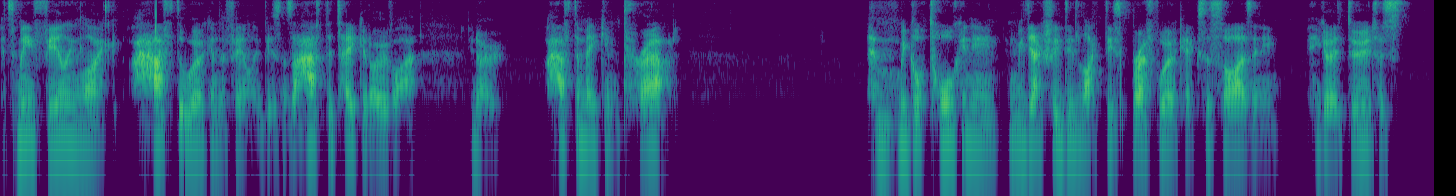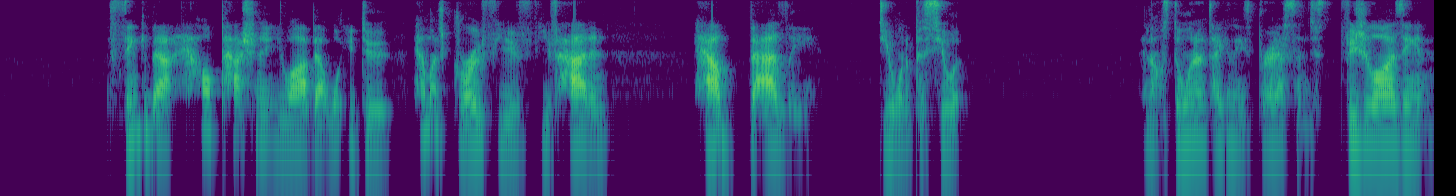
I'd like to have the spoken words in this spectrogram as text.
it's me feeling like I have to work in the family business. I have to take it over. You know, I have to make him proud and we got talking in, and we actually did like this breath work exercise and he, he goes dude just think about how passionate you are about what you do how much growth you've you've had and how badly do you want to pursue it and i was doing it taking these breaths and just visualizing and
